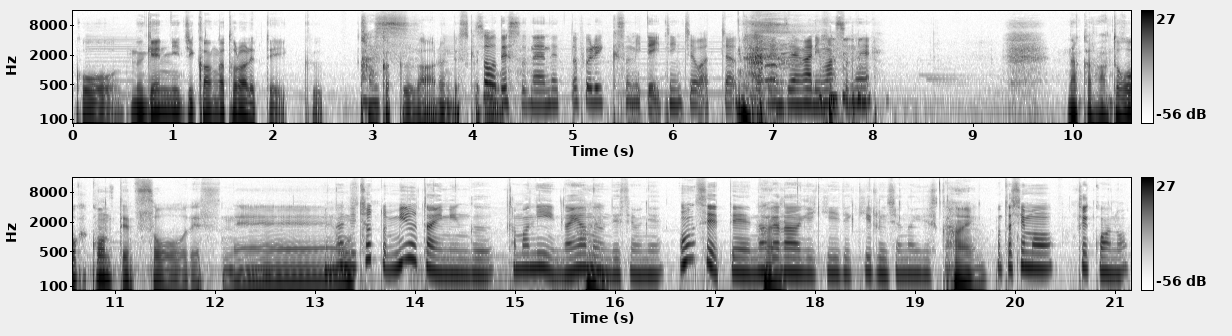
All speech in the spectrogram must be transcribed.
こう無限に時間が取られていく感覚があるんですけど。そうですね。ネットフリックス見て1日終わっちゃうとか全然ありますね。なんかまあ動画コンテンツそうですね。なんでちょっと見るタイミングたまに悩むんですよね、音声ってながら聞きできるじゃないですか、はい。私も結構あの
